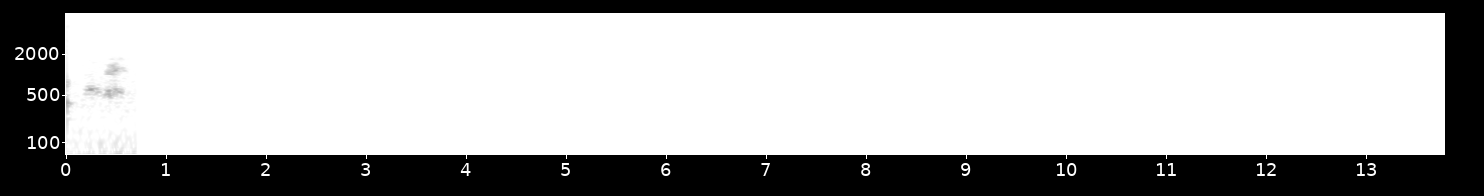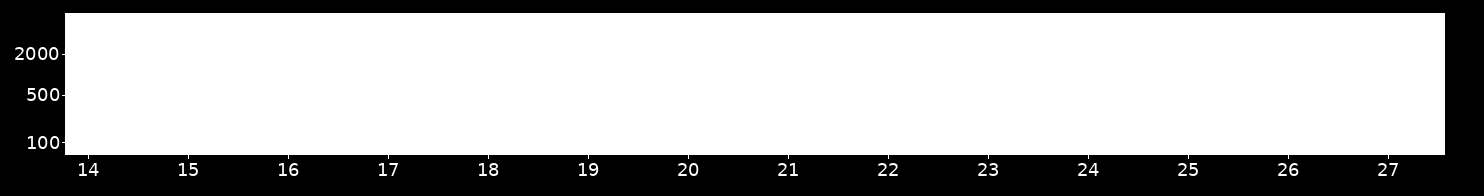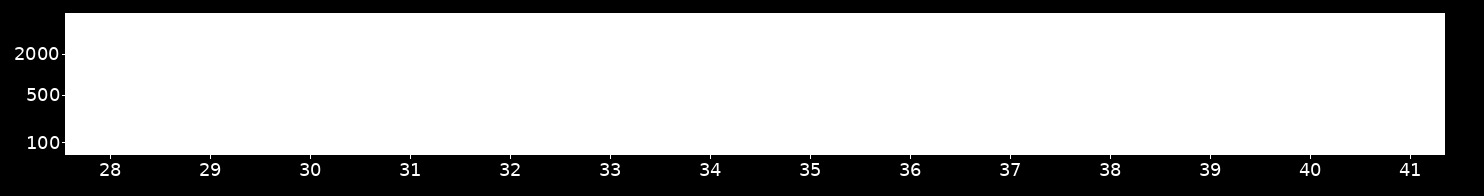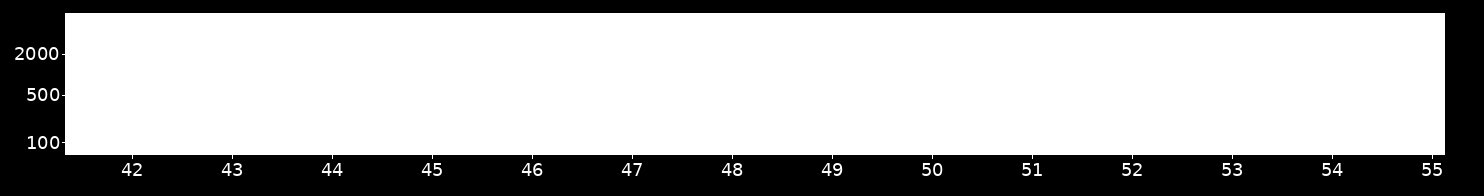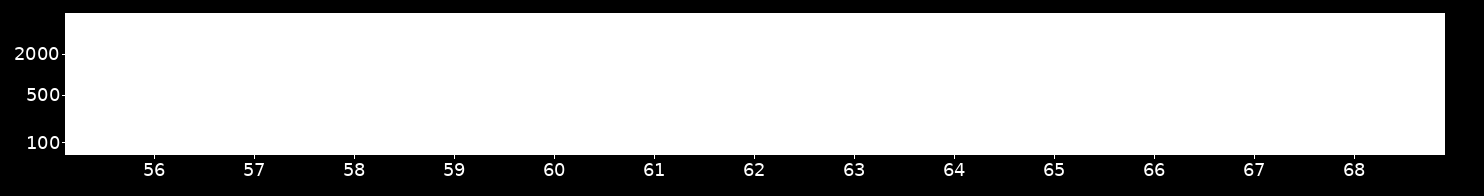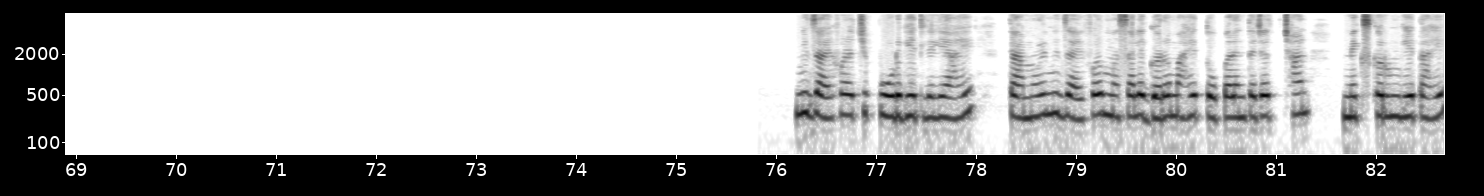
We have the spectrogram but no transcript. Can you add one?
मी जायफळाची पूड घेतलेली आहे. त्यामुळे मी जायफळ मसाले गरम आहेत तोपर्यंत त्याच्यात छान मिक्स करून घेत आहे.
